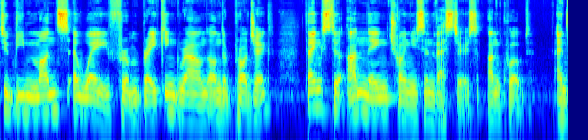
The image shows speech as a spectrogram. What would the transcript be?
to be months away from breaking ground on the project thanks to unnamed Chinese investors, unquote and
